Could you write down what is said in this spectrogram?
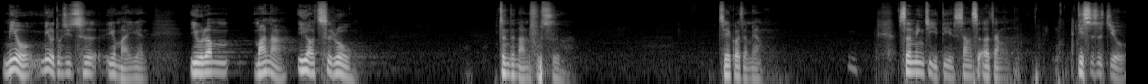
没有没有东西吃，又埋怨；有了玛瑙，又要吃肉，真的难服侍。结果怎么样？生命记第三十二章第四十九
